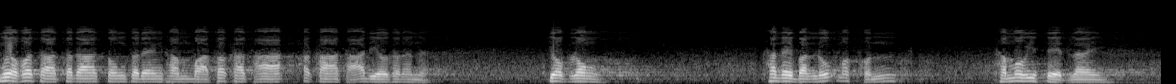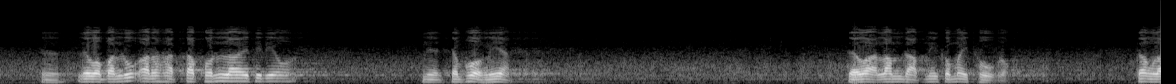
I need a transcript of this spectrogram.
เมื่อพระศาสดาทรงแสดงธรรมบาทพระคาถาพระคาถาเดียวเท่านั้นเนี่ยจบลงถ้าได้บรรลุมรรคผล รรมวิเศษเลยเรียกว่าบรรลุอรหัตผลเลยทีเดียว เนี่ยจำพวกนี้แต่ว่าลำดับนี้ก็ไม่ถูกหรอก ต้องล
